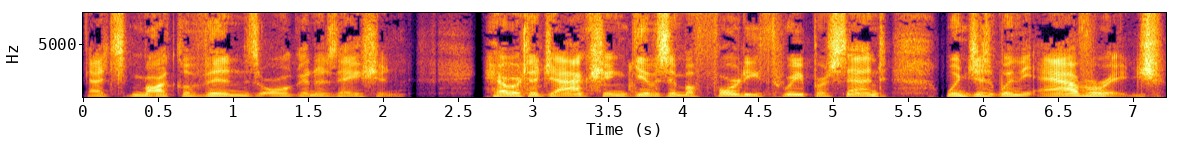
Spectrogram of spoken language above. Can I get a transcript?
That's Mark Levin's organization. Heritage Action gives him a 43% when just when the average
